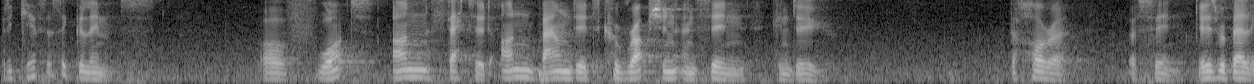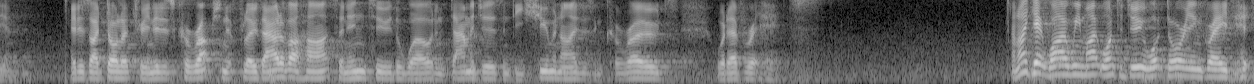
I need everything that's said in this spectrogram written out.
But it gives us a glimpse of what unfettered, unbounded corruption and sin can do. The horror of sin. It is rebellion. It is idolatry and it is corruption. It flows out of our hearts and into the world and damages and dehumanizes and corrodes whatever it hits. And I get why we might want to do what Dorian Gray did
